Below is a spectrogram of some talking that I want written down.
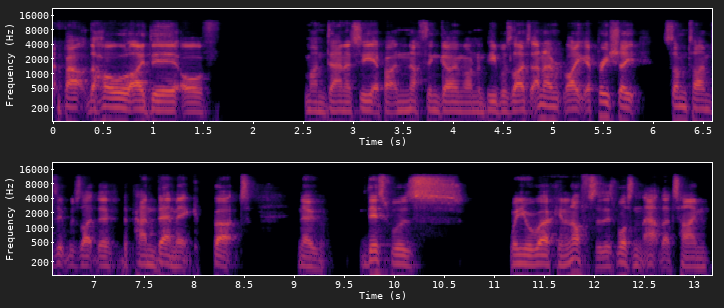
about the whole idea of mundanity, about nothing going on in people's lives, and I like appreciate sometimes it was like the the pandemic, but you know this was when you were working in an officer. This wasn't at that time.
